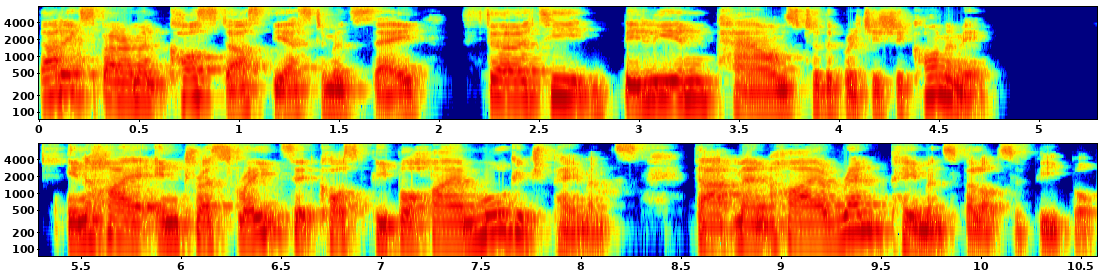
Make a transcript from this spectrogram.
That experiment cost us, the estimates say, 30 billion pounds to the British economy. In higher interest rates, it cost people higher mortgage payments. That meant higher rent payments for lots of people.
